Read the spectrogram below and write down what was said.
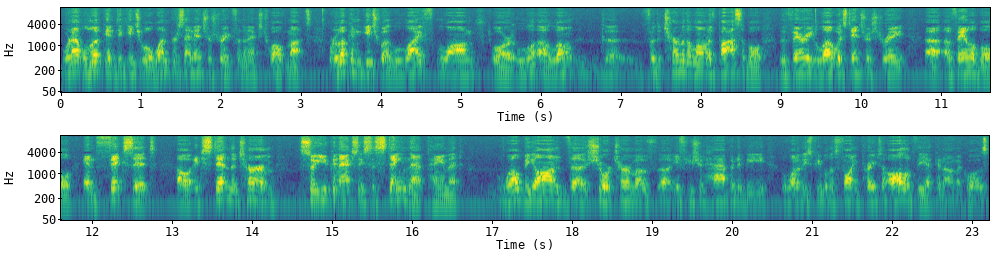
We're not looking to get you a 1% interest rate for the next 12 months. We're looking to get you a lifelong or loan, the, for the term of the loan if possible, the very lowest interest rate uh, available and fix it, uh, extend the term so you can actually sustain that payment well beyond the short term of uh, if you should happen to be one of these people that's falling prey to all of the economic woes.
